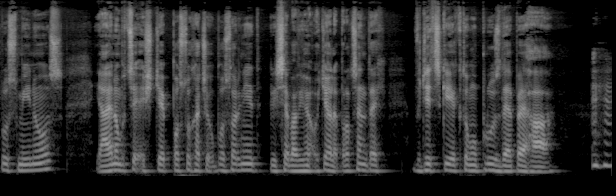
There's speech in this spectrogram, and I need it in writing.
plus minus. Já jenom chci ještě posluchače upozornit, když se bavíme o těchto procentech, vždycky je k tomu plus DPH. Mm-hmm.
